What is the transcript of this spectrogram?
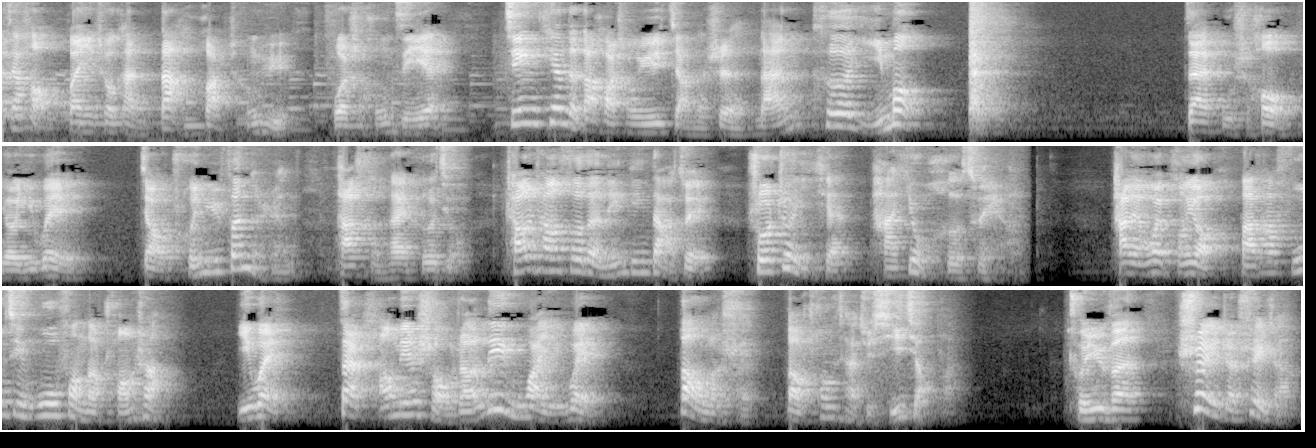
家好，欢迎收看大话成语，我是洪子叶。今天的大话成语讲的是南柯一梦。在古时候，有一位叫淳于芬的人，他很爱喝酒，常常喝得酩酊大醉。说这一天他又喝醉了，他两位朋友把他扶进屋，放到床上，一位在旁边守着，另外一位倒了水到窗下去洗脚了。淳于芬睡着睡着，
